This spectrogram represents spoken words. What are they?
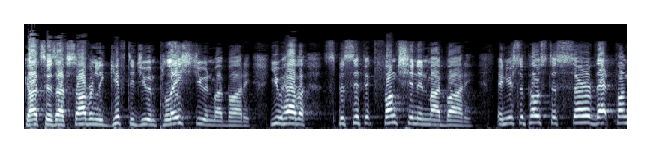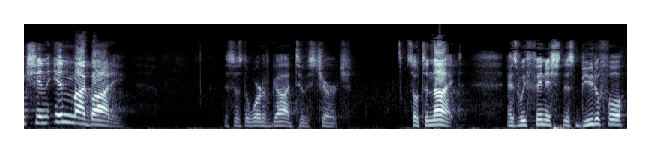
God says, I've sovereignly gifted you and placed you in my body. You have a specific function in my body, and you're supposed to serve that function in my body. This is the Word of God to His church. So tonight, as we finish this beautiful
